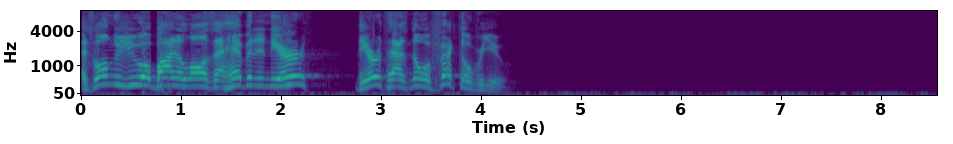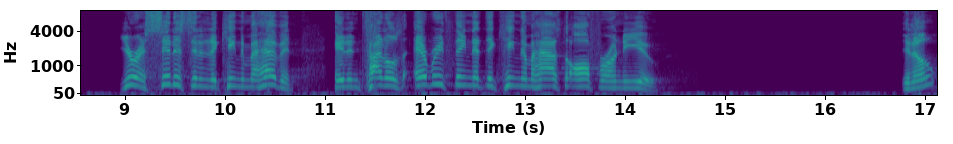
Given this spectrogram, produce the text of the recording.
As long as you obey the laws of heaven and the earth, the earth has no effect over you. You're a citizen in the kingdom of heaven. It entitles everything that the kingdom has to offer unto you. You know?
